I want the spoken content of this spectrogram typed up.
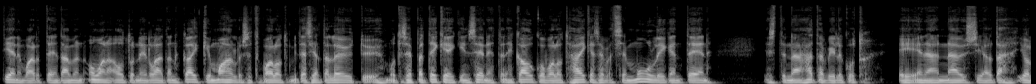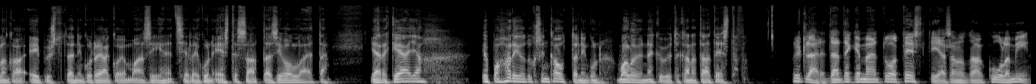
tien varteen tämän oman auton, niin laitan kaikki mahdolliset valot, mitä sieltä löytyy. Mutta sepä tekeekin sen, että ne kaukovalot häikäisevät sen muun liikenteen ja sitten nämä hätävilkut ei enää näy sieltä, jolloin ei pystytä niin kuin reagoimaan siihen, että siellä joku este saattaisi olla, että järkeä ja jopa harjoituksen kautta niin kuin valojen näkyvyyttä kannattaa testata. Nyt lähdetään tekemään tuo testi ja sanotaan kuulemiin.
